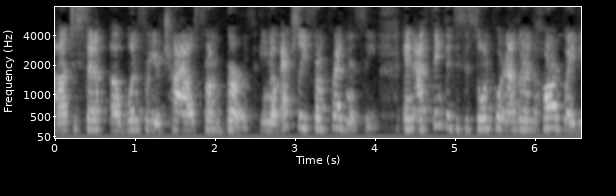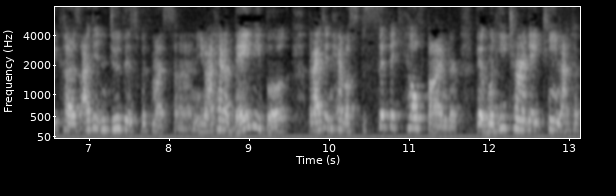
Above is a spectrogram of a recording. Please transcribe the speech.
uh, to set up a one for your child from birth, you know, actually from pregnancy. And I think that this is so important. I learned the hard way because I didn't do this with my son. You know, I had a baby book, but I didn't have a specific health binder that when he turned 18, I could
